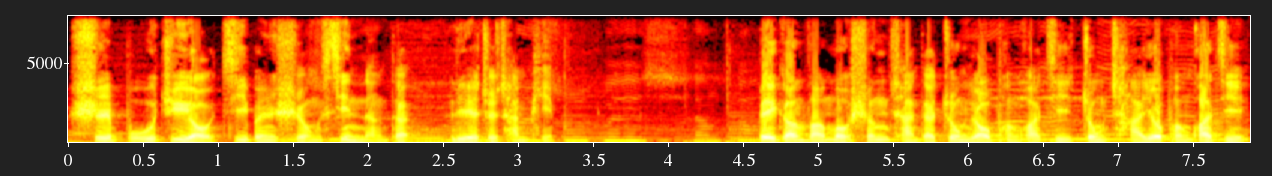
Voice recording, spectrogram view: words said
是不具有基本使用性能的劣质产品。被告王某生产的重油膨化剂、重柴油膨化剂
